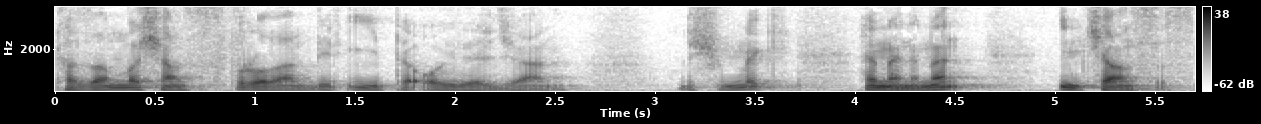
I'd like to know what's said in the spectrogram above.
kazanma şansı sıfır olan bir İYİP'e oy vereceğini düşünmek hemen hemen imkansız.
